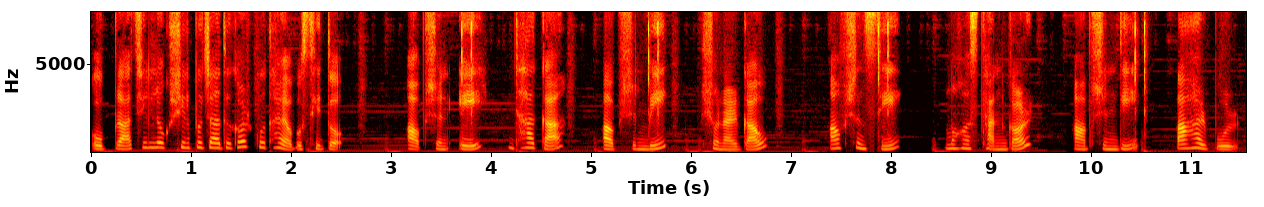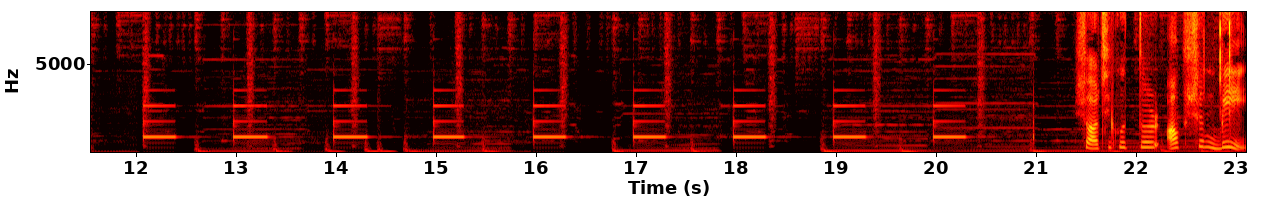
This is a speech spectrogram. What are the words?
ও প্রাচীন লোকশিল্প জাদুঘর কোথায় অবস্থিত? Option A, Dhaka. Option B, Sonargaon. Option C, Mahasthangarh. Option D, Paharpur. সঠিক উত্তর অপশন বি,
